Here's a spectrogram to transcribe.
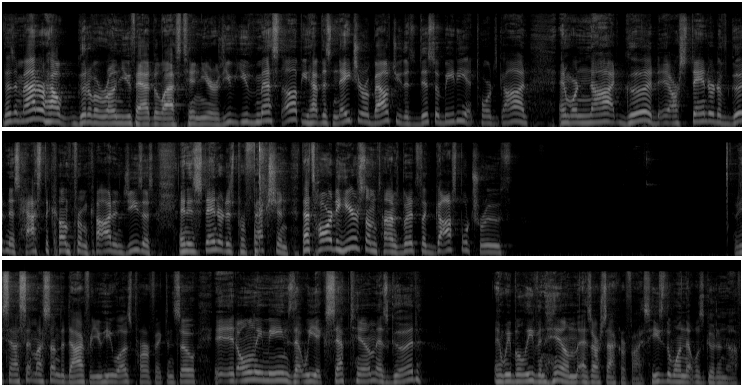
Doesn't matter how good of a run you've had the last 10 years. You've, you've messed up. You have this nature about you that's disobedient towards God and we're not good. Our standard of goodness has to come from God and Jesus, and His standard is perfection. That's hard to hear sometimes, but it's the gospel truth. But he said, I sent my son to die for you. He was perfect. And so it only means that we accept him as good and we believe in him as our sacrifice. He's the one that was good enough.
